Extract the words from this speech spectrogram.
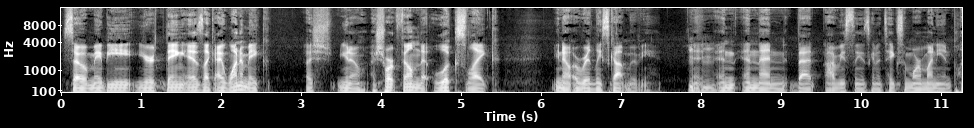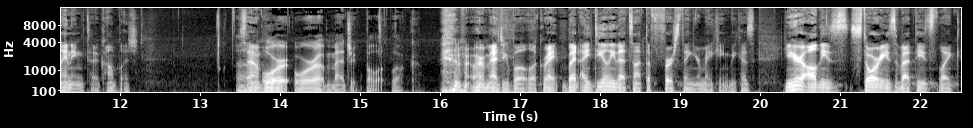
So maybe your thing is like I want to make a sh- you know a short film that looks like you know a Ridley Scott movie, and, and and then that obviously is going to take some more money and planning to accomplish. So Um, or or a magic bullet look. or a magic bullet look, right? But ideally, that's not the first thing you're making because you hear all these stories about these like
